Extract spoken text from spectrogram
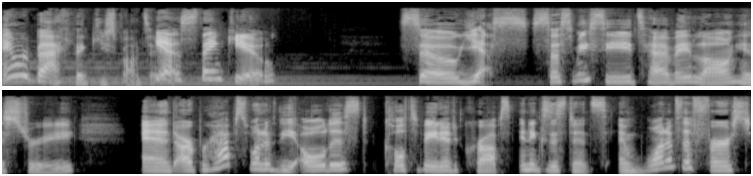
And we're back. Thank you, sponsor. Yes, thank you. So, yes, sesame seeds have a long history and are perhaps one of the oldest cultivated crops in existence and one of the first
